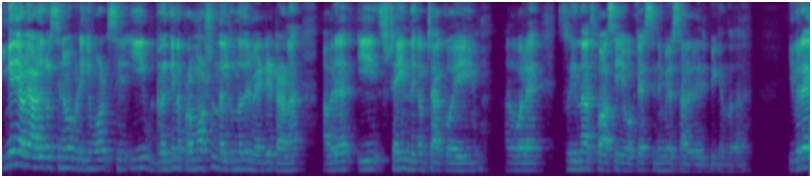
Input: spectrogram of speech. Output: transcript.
ഇങ്ങനെയുള്ള ആളുകൾ സിനിമ പിടിക്കുമ്പോൾ ഈ ഡ്രഗിന് പ്രൊമോഷൻ നൽകുന്നതിന് വേണ്ടിയിട്ടാണ് അവർ ഈ ഷെയ്ൻ നിഗം ചാക്കോയെയും അതുപോലെ ശ്രീനാഥ് ഫാസിയെയും ഒക്കെ സിനിമയിൽ സഹകരിപ്പിക്കുന്നത്. ഇവരെ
